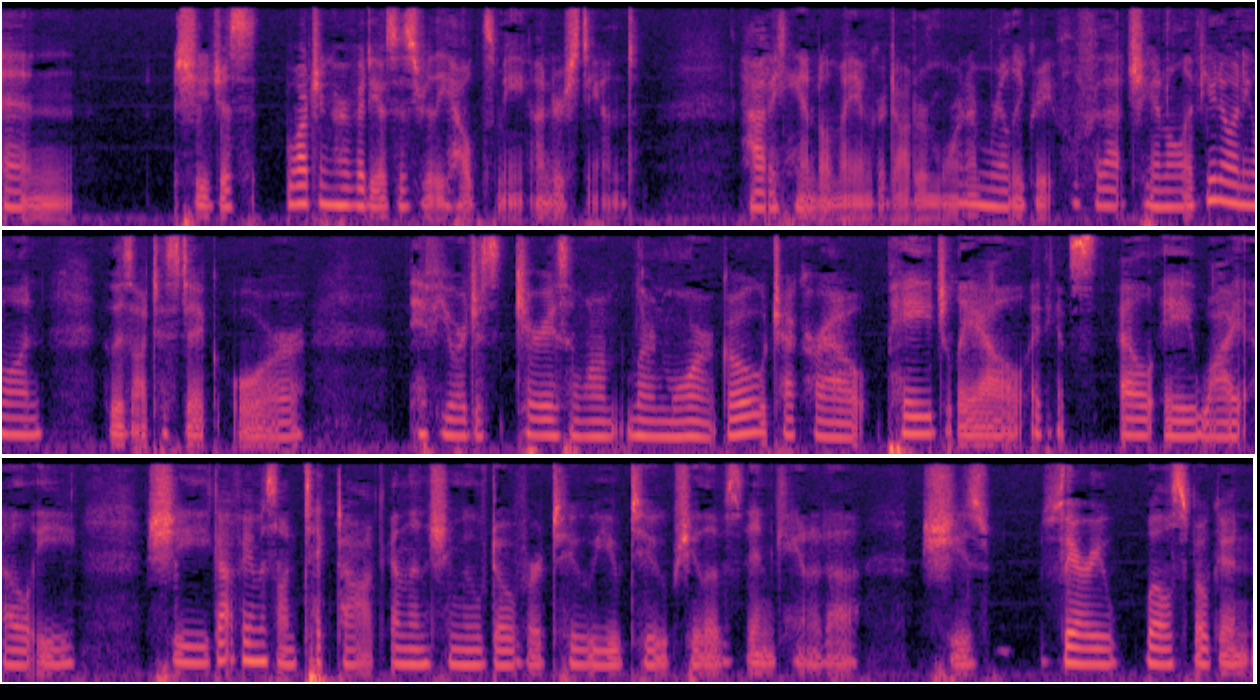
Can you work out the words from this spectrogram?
and she just watching her videos has really helped me understand how to handle my younger daughter more and I'm really grateful for that channel. If you know anyone who is autistic or if you are just curious and want to learn more, go check her out. Paige Layle, I think it's L A Y L E. She got famous on TikTok and then she moved over to YouTube. She lives in Canada. She's very well spoken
